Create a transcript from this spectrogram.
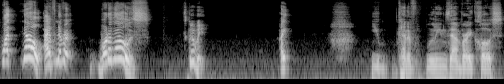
What? No, I've never. What are those? Scooby. He kind of leans down very close,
